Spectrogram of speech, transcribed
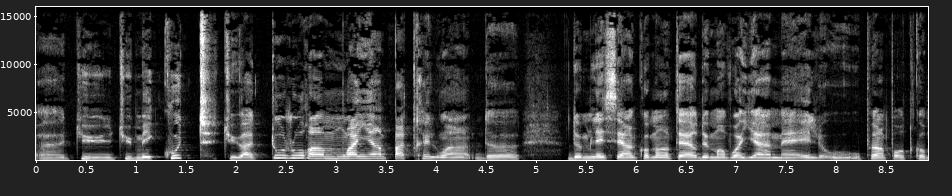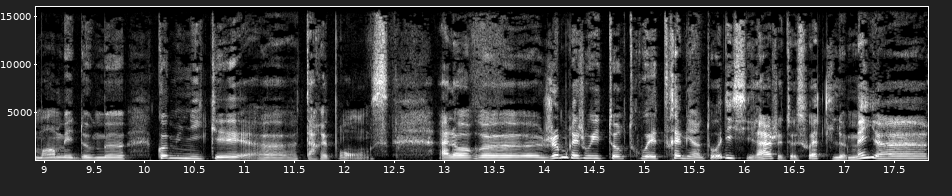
euh, tu, tu m'écoutes, tu as toujours un moyen pas très loin de de me laisser un commentaire, de m'envoyer un mail ou, peu importe comment, mais de me communiquer euh, ta réponse. Alors, euh, je me réjouis de te retrouver très bientôt. D'ici là, je te souhaite le meilleur.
